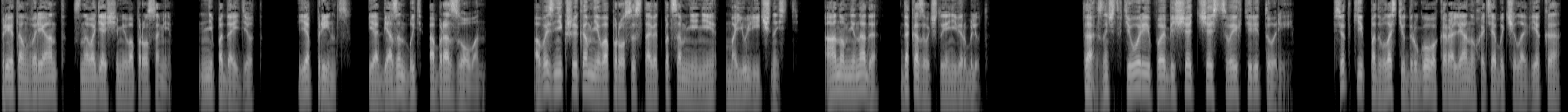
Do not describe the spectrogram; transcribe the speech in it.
При этом вариант с наводящими вопросами не подойдет. Я принц и обязан быть образован. А возникшие ко мне вопросы ставят под сомнение мою личность. А оно мне надо доказывать, что я не верблюд. Так, значит, в теории пообещать часть своих территорий. Все-таки под властью другого короля, ну хотя бы человека,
